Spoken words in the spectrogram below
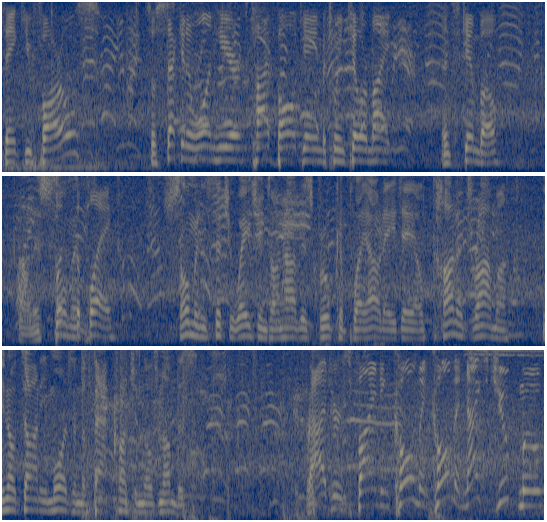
Thank you, Farles. So second and one here, tie ball game between Killer Mike and Skimbo. Wow, there's so Flips many, the play. So many situations on how this group could play out, AJ. A ton of drama. You know Donnie Moore's in the back crunching those numbers. Rodgers finding Coleman. Coleman, nice juke move.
